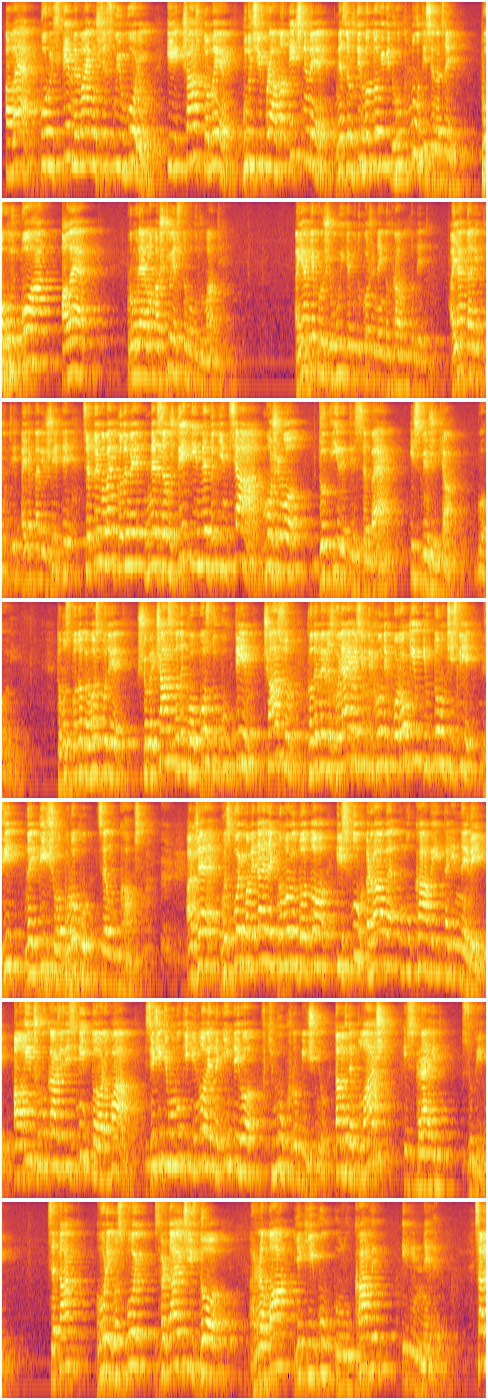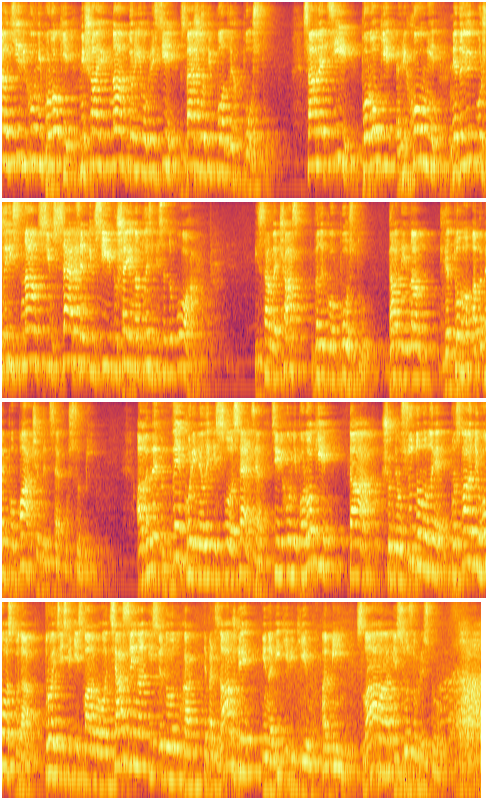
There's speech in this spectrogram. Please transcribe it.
Але поруч з тим ми маємо ще свою волю. І часто ми, будучи прагматичними, не завжди готові відгукнутися на цей поклик Бога, але промовляємо, а що я з того буду мати? А як я проживу, як я буду кожен день до храму ходити? А як далі бути, а як далі жити? Це той момент, коли ми не завжди і не до кінця можемо довірити себе і своє життя Богові. Тому сподоби, Господи, щоб час Великого посту був тим часом, коли ми визволяємося від гріховних пороків і в тому числі від найбільшого пороку це лукавства. Адже Господь, пам'ятаєте, як промовив до одного і слух рабе лукавий та лінивий. А іншому каже, візьміть того раба, зв'яжіть йому руки і ноги та кіньте його в тьму кромішню. Там буде плач і скрегіт зубів. Це так говорить Господь, звертаючись до раба, який був лукавим і лінивим. Саме оці гріховні пороки мішають нам, дорогі у Христі, звершувати подвиг посту. Саме ці пороки гріховні не дають можливість нам всім серцем і всією душею наблизитися до Бога. І саме час Великого посту даний нам для того, аби ми побачили це у собі, аби ми викорінили із свого серця ці гріховні пороки так, щоб неусудно могли прославити Господа Тройці святій слави Бога Отця, Сина і Святого Духа, тепер завжди і на віки віків. Амінь. Слава Ісусу Христу! Слава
